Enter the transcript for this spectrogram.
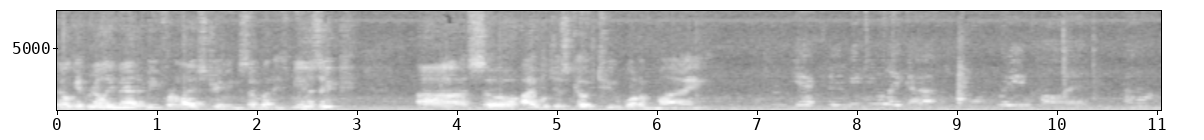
they'll get really mad at me for live streaming somebody's music. Uh, so I will just go to one of my Yeah, could we do like a, what do you call it? Um,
